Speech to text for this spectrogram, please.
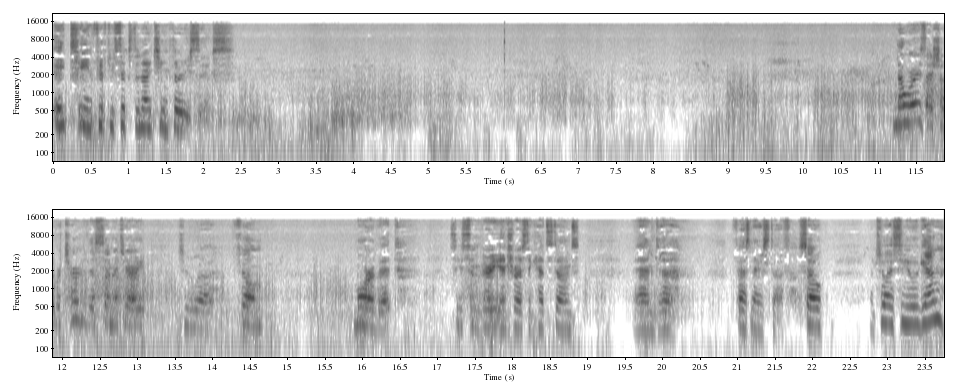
1856 to 1936. No worries, I shall return to this cemetery to uh, film more of it. See some very interesting headstones and uh, fascinating stuff. So, until I see you again,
